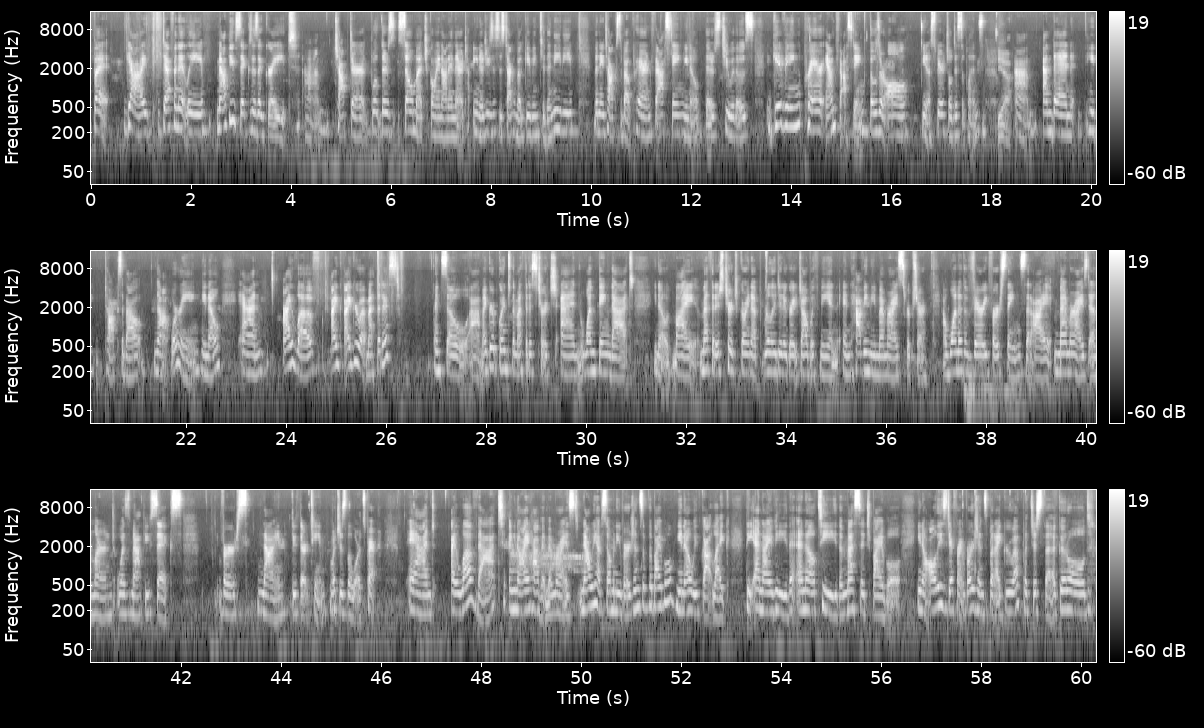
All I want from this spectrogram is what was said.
but yeah, I definitely Matthew six is a great um, chapter. Well, there's so much going on in there. You know, Jesus is talking about giving to the needy. Then he talks about prayer and fasting. You know, there's two of those: giving, prayer, and fasting. Those are all you know spiritual disciplines. yeah, Um, and then he talks about not worrying, you know. And I love. I I grew up Methodist. And so um, I grew up going to the Methodist church, and one thing that, you know, my Methodist church growing up really did a great job with me in, in having me memorize scripture. And one of the very first things that I memorized and learned was Matthew 6, verse 9 through 13, which is the Lord's Prayer. And I love that. And, you know, I have it memorized. Now we have so many versions of the Bible. You know, we've got like the NIV, the NLT, the Message Bible, you know, all these different versions. But I grew up with just the good old,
